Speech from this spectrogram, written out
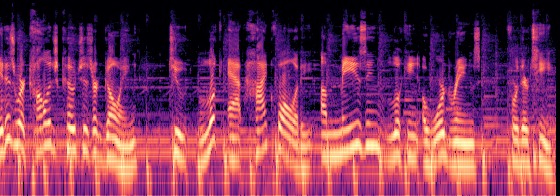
It is where college coaches are going to look at high quality, amazing looking award rings for their team.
